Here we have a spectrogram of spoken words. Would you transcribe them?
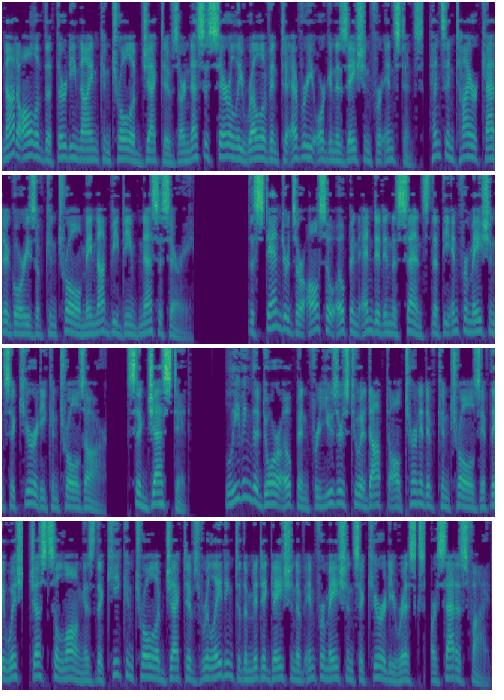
Not all of the 39 control objectives are necessarily relevant to every organization for instance, hence entire categories of control may not be deemed necessary. The standards are also open-ended in the sense that the information security controls are «suggested», leaving the door open for users to adopt alternative controls if they wish, just so long as the key control objectives relating to the mitigation of information security risks, are satisfied.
